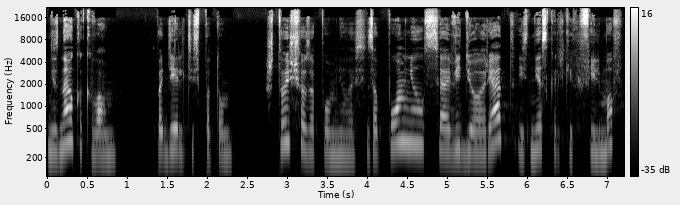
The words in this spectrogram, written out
Не знаю, как вам, Поделитесь потом. Что еще запомнилось? Запомнился видеоряд из нескольких фильмов.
